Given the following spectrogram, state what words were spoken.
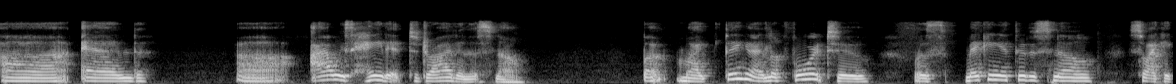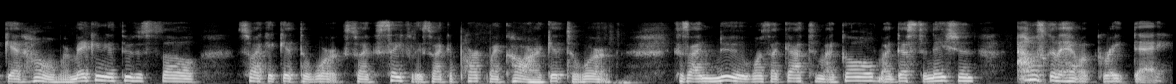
uh, and uh, I always hated to drive in the snow. But my thing I looked forward to was making it through the snow so I could get home, or making it through the snow so I could get to work, so I safely, so I could park my car, get to work. Because I knew once I got to my goal, my destination, I was going to have a great day.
